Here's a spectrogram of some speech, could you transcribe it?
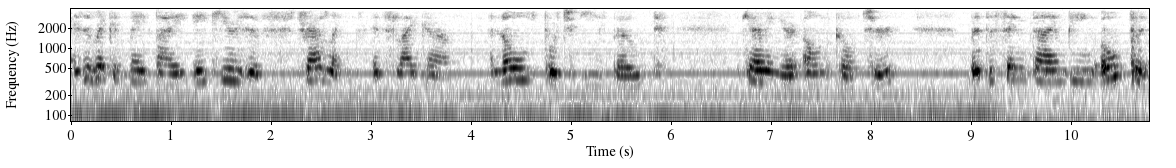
It's a record made by eight years of traveling. It's like um, an old Portuguese boat carrying your own culture, but at the same time being open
